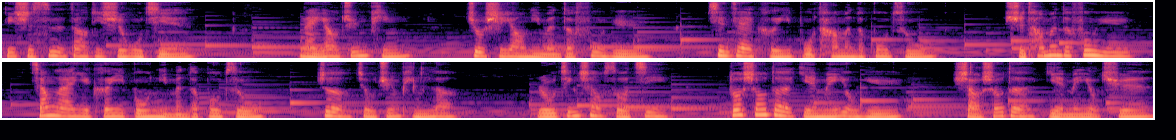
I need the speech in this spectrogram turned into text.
第十四到第十五节。乃要均平，就是要你们的富余，现在可以补他们的不足，使他们的富余。将来也可以补你们的不足，这就均平了。如经上所记，多收的也没有余，少收的也没有缺。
